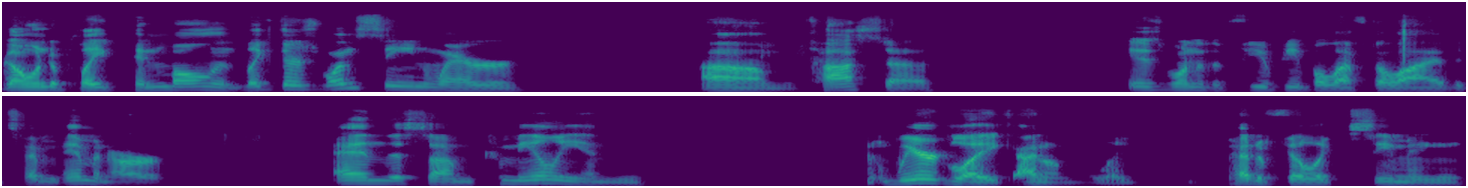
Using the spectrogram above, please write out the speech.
going to play pinball and like there's one scene where um Costa is one of the few people left alive. It's him, him and her. And this um chameleon weird like I don't know, like pedophilic seeming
